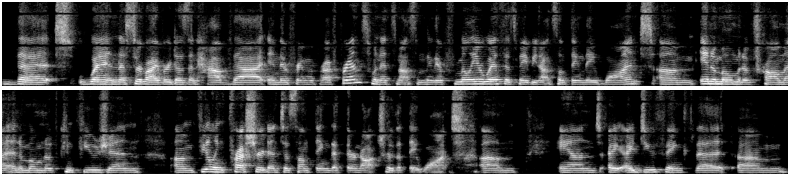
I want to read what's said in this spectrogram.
that when a survivor doesn't have that in their frame of reference, when it's not something they're familiar with, it's maybe not something they want um, in a moment of trauma, in a moment of confusion, um, feeling pressured into something that they're not sure that they want. Um, and I, I, do think that um,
